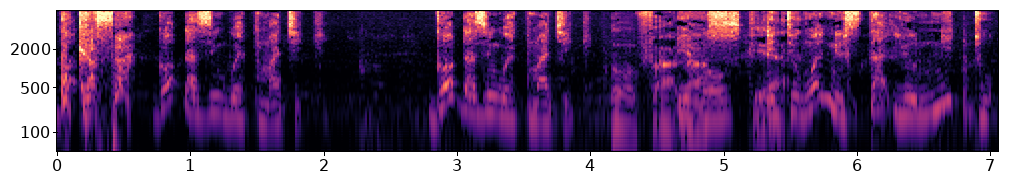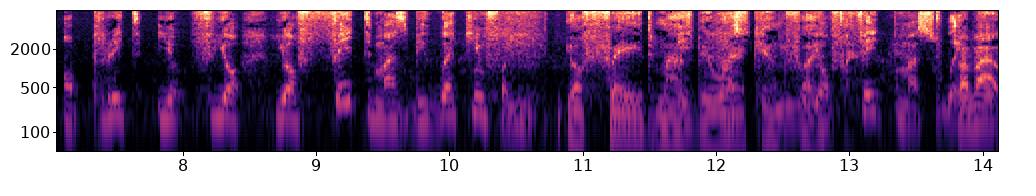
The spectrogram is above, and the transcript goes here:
Wokasa God doesn't work magic God doesn't work magic. Oh, Father, you know until when you start you need to operate. Your your your faith must be working for you. Your faith must It be working be- for you. your faith must work. Papa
